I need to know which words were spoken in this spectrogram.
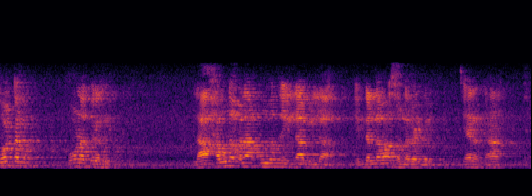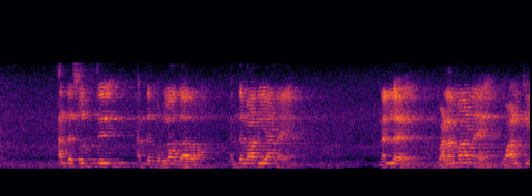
தோட்டம் போன பிறகு லா ஹவுல வலா குவத்த இல்லா பில்லா என்றல்லவா சொல்ல வேண்டும். ஏனென்னா அந்த சொத்து அந்த பொருளாதாரம் அந்த மாதிரியான நல்ல வளமான வாழ்க்கை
